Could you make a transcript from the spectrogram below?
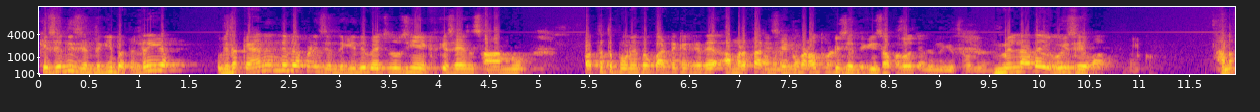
ਕਿਸੇ ਦੀ ਜ਼ਿੰਦਗੀ ਬਦਲ ਰਹੀ ਆ। ਉਹ ਜਿੱਦਾਂ ਕਹਿ ਦਿੰਦੇ ਵੀ ਆਪਣੀ ਜ਼ਿੰਦਗੀ ਦੇ ਵਿੱਚ ਤੁਸੀਂ ਇੱਕ ਕਿਸੇ ਇਨਸਾਨ ਨੂੰ ਪਤਤ ਪੁਣੇ ਤੋਂ ਕੱਢ ਕੇ ਕਿਤੇ ਅੰਮ੍ਰਿਤਧਾਰੀ ਸਿੰਘ ਬਣਾਓ ਤੁਹਾਡੀ ਜ਼ਿੰਦਗੀ ਸਫਲ ਹੋ ਜਾਂਦੀ ਜ਼ਿੰਦਗੀ ਸਫਲ ਹੋ। ਮੈਨੂੰ ਲੱਗਦਾ ਇਹੋ ਹੀ ਸੇਵਾ। ਬਿਲਕੁਲ। ਹਨਾ?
